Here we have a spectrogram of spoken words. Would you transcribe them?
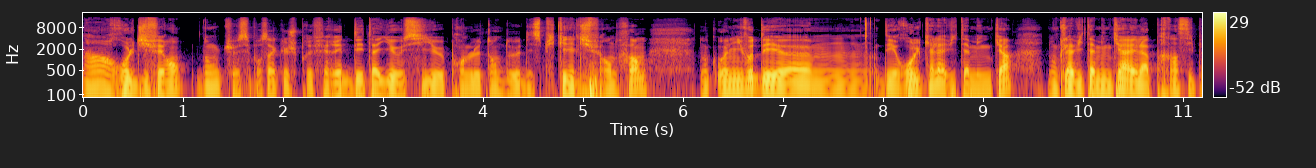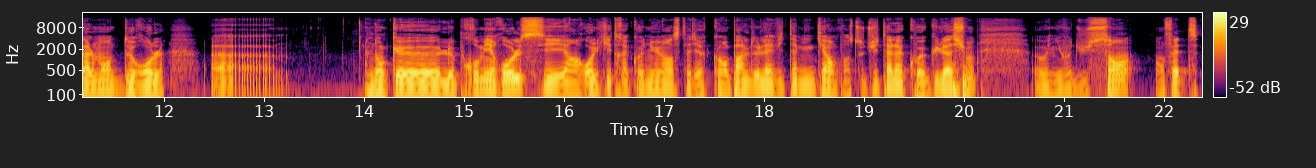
un rôle différent, donc euh, c'est pour ça que je préférais détailler aussi, euh, prendre le temps de d'expliquer les différentes formes. Donc au niveau des, euh, des rôles qu'a la vitamine K, donc la vitamine K elle a principalement deux rôles. Donc euh, le premier rôle c'est un rôle qui est très connu, hein, c'est-à-dire quand on parle de la vitamine K on pense tout de suite à la coagulation euh, au niveau du sang. En fait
